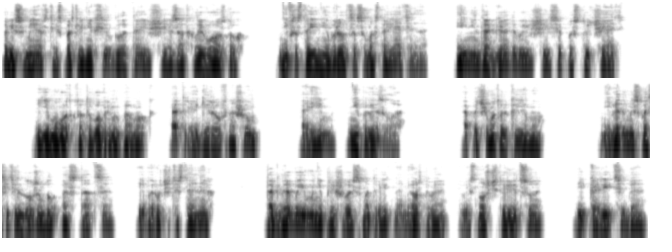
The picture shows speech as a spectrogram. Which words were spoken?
При смерти из последних сил глотающая затхлый воздух, не в состоянии вырваться самостоятельно и не догадывающаяся постучать. Ему вот кто-то вовремя помог, отреагировав на шум, а им не повезло. А почему только ему? Неведомый спаситель должен был остаться и выручить остальных. Тогда бы ему не пришлось смотреть на мертвое веснушчатое лицо и корить себя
